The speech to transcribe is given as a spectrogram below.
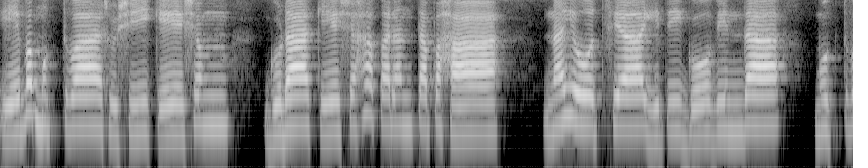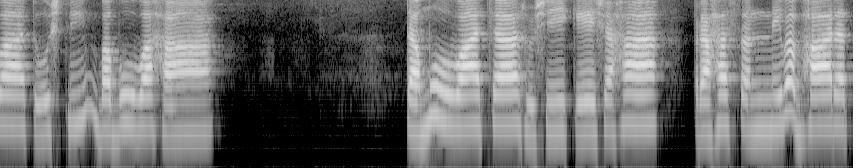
ಏವ ಮುಕ್ತ್ವಾ ಋಷಿಕೇಶಂ ಗುಡಾಕೇಶ ಪರಂತಪಃ. न योत्स्य इति गोविन्द मुक्त्वा तूष्णीं बभूवः। तमुवाच ऋषिकेशः प्रहसन्निव भारत।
